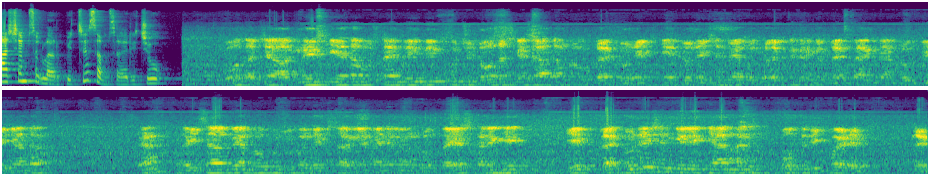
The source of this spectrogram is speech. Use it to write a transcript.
ആശംസകൾ അർപ്പിച്ച് സംസാരിച്ചു. बहुत अच्छा ऑर्गेनाइज किया था उस टाइम में भी। कुछ डोनर्स के साथ हम लोग ब्लड डोनेट किए। डोनेशन में हम कलेक्ट करके ब्लड बैंक में हम लोग भेजा था। इस साल में हम लोग कुछ नेक्स्ट अगले महीने में हम लोग प्रयास करेंगे। ये ब्लड डोनेशन के लिए क्या है बहुत रिक्वायर्ड है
